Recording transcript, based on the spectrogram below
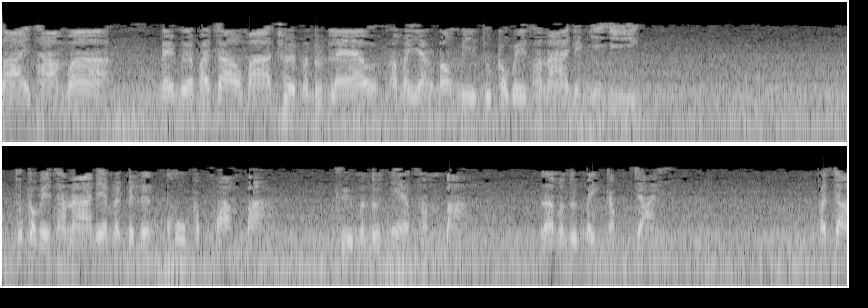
สายถามว่าในเมื่อพระเจ้ามาช่วยมนุษย์แล้วทำไมยังต้องมีทุกขเวทนาอย่างนี้อีก ทุกขเวทนาเนี่ยมันเป็นเรื่องคู่กับความบาปคือมนุษย์เนี่ยทำบาปแล้วมนุษย์ไม่กลับใจ พระเจ้า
